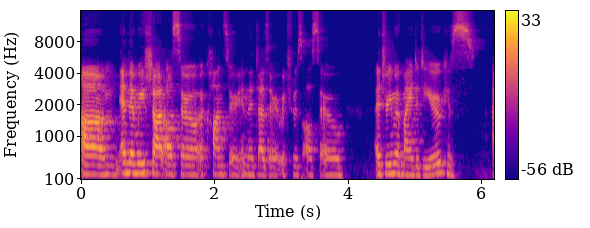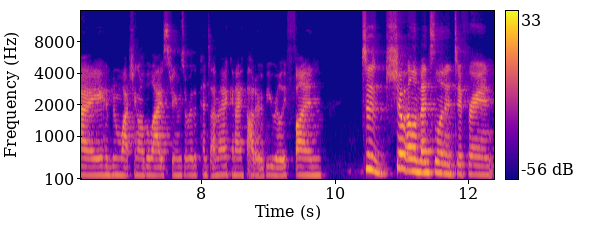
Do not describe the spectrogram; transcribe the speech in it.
Um, and then we shot also a concert in the desert, which was also a dream of mine to do because I had been watching all the live streams over the pandemic and I thought it would be really fun to show Elemental in a different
